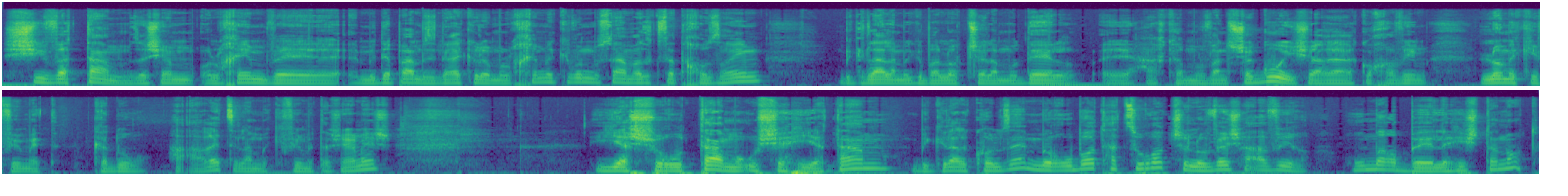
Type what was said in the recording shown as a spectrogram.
שיבתם, זה שהם הולכים ומדי פעם זה נראה כאילו הם הולכים לכיוון מסוים ואז קצת חוזרים, בגלל המגבלות של המודל אה, הכמובן שגוי, שהרי הכוכבים לא מקיפים את כדור הארץ, אלא מקיפים את השמש. ישרותם ושהייתם, בגלל כל זה, מרובות הצורות של לובש האוויר. הוא מרבה להשתנות,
